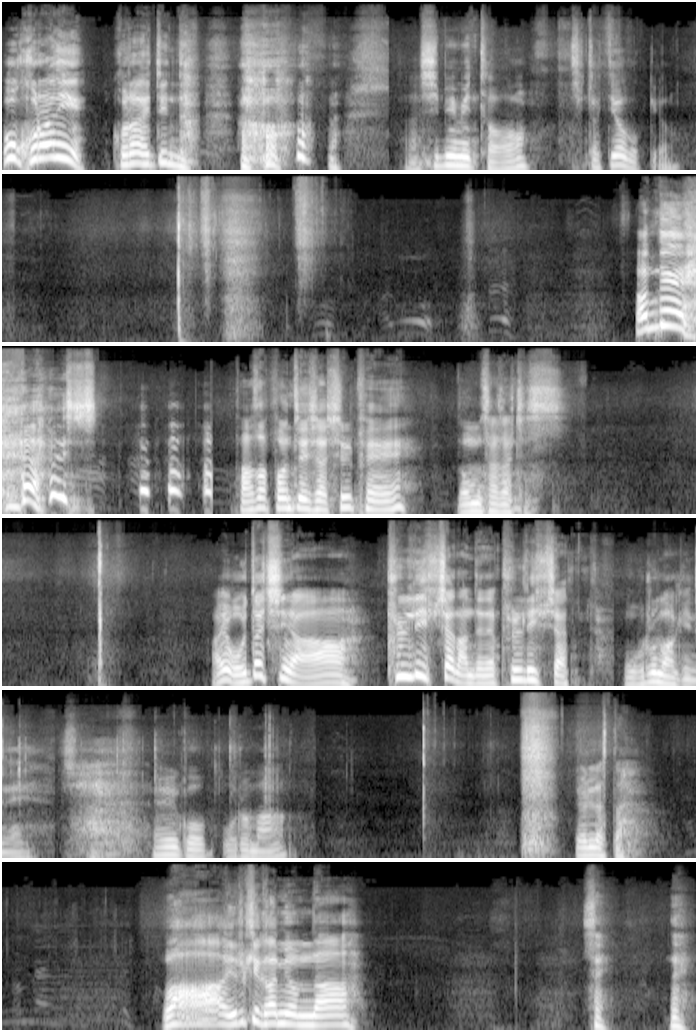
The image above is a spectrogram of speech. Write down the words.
오 고라니! 고라니 뛴다 12m 살짝 뛰어볼게요. 안 돼! 다섯 번째 샷 실패. 너무 살살 쳤어. 아니 어디다 치냐? 플립샷 안 되네 플립샷. 오르막이네. 자 일곱 오르막. 열렸다. 와 이렇게 감이 없나? 셋네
